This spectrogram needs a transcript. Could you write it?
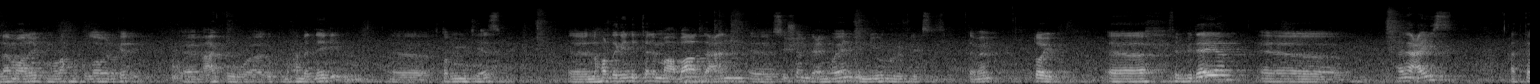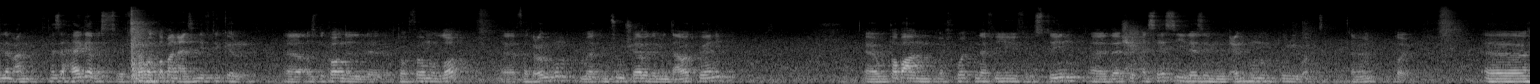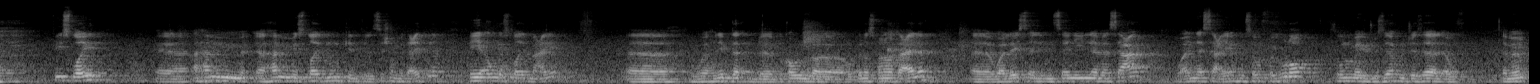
السلام عليكم ورحمة الله وبركاته. آه، معاكم آه، دكتور محمد ناجي طبيب امتياز. آه، النهارده جايين نتكلم مع بعض عن session بعنوان ال neuro reflexes. تمام؟ طيب في البداية أنا عايز أتكلم عن كذا حاجة بس في الأول طبعا عايزين نفتكر أصدقائنا اللي توفاهم الله فادعوا لهم ما تنسوش أبدا من دعواتكم يعني. وطبعا إخواتنا في فلسطين ده شيء أساسي لازم ندعي لهم طول الوقت. تمام؟ طيب. في slide آه، اهم أهم slide ممكن في ال session بتاعتنا. هي أول slide معايا. آه، وهنبدأ بقول ربنا سبحانه وتعالى آه، وليس للانسان إلا ما سعى وأن سعيه سوف يرى ثم يجزاه الجزاء الاوفى تمام؟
